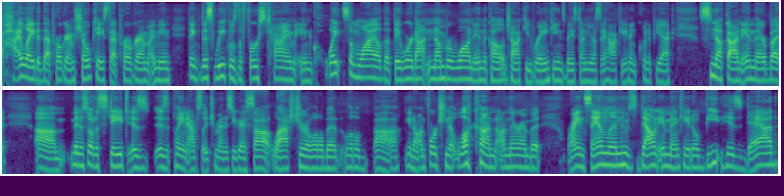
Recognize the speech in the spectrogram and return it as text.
highlighted that program, showcased that program. I mean, I think this week was the first time in quite some while that they were not number one in the college hockey rankings based on USA Hockey. I think Quinnipiac snuck on in there, but um, Minnesota State is is playing absolutely tremendous. You guys saw it last year a little bit, a little uh, you know, unfortunate luck on on their end, but Ryan Sandelin, who's down in Mankato, beat his dad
